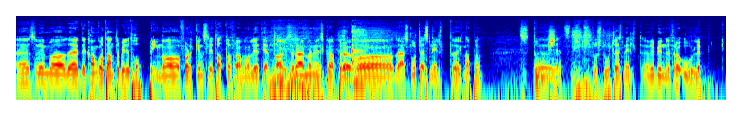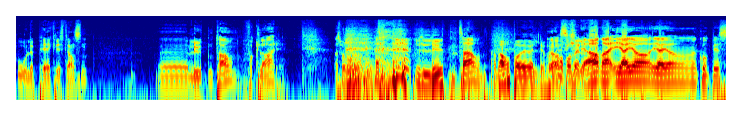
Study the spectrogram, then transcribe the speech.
Eh, Så vi må, det, det kan godt hende det blir litt hopping nå, folkens. Litt att og fram og litt gjentagelser her. Men vi skal prøve å Det er stort sett snilt, eh, knappen. Stort sett snilt. sto- Stort sett snilt. Vi begynner fra Ole, Ole P. Christiansen. Eh, Luton Town, forklar. Luton Town. Ja, Da hoppa vi veldig, faktisk. veldig. Ja, nei, jeg og, jeg og kompis,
